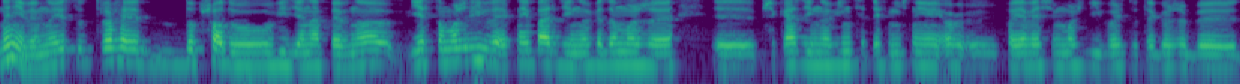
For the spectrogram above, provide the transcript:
no nie wiem, no jest to trochę do przodu wizja na pewno. Jest to możliwe jak najbardziej. No wiadomo, że y, przy każdej nowince technicznej pojawia się możliwość do tego, żeby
